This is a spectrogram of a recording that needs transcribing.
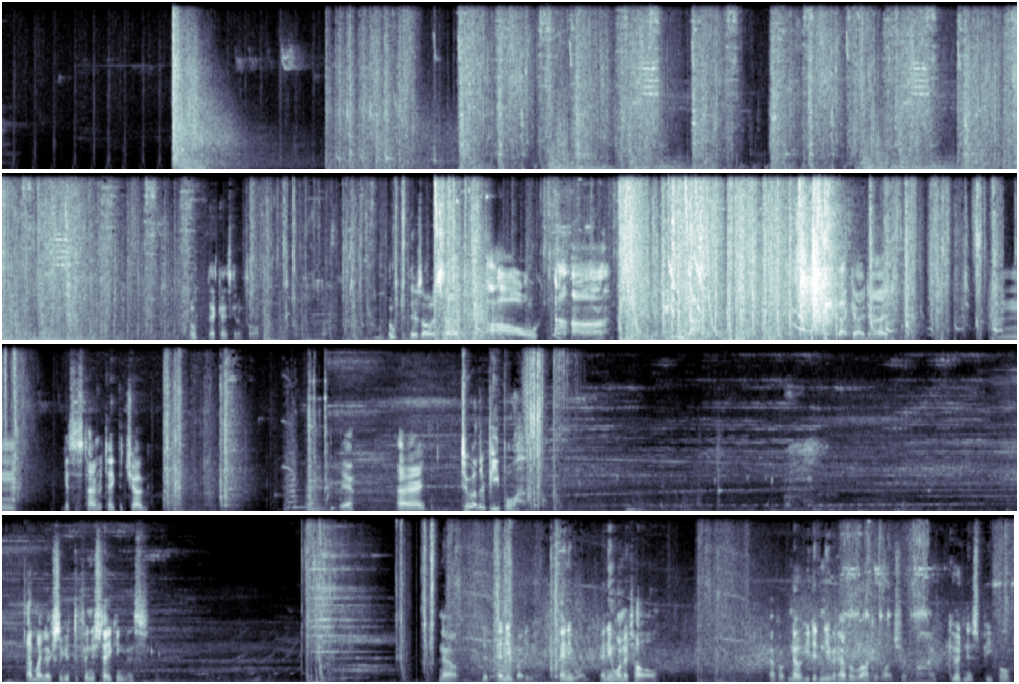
Oh, that guy's gonna fall. Oh, there's all his stuff. Oh, nah. You didn't die? That guy died. Hmm. I guess it's time to take the chug. Yeah. Alright. Two other people. I might actually get to finish taking this. Now, did anybody, anyone, anyone at all, have a, no, he didn't even have a rocket launcher. My goodness, people.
